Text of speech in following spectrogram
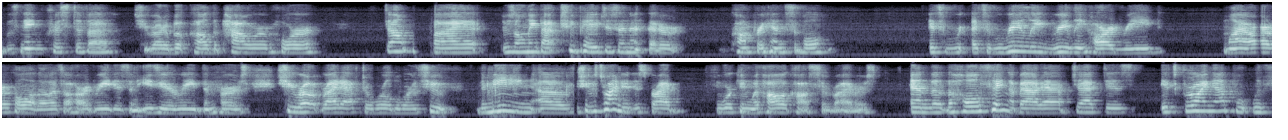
was named Kristeva. She wrote a book called The Power of Horror. Don't buy it. There's only about two pages in it that are comprehensible. It's it's a really really hard read. My article, although it's a hard read, is an easier read than hers. She wrote right after World War II. The meaning of she was trying to describe working with Holocaust survivors, and the, the whole thing about abject is it's growing up with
